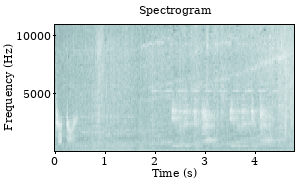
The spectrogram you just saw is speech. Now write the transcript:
trajectory. Imminent impact. Imminent impact.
